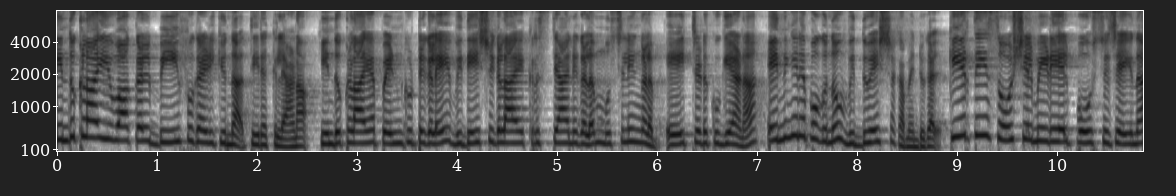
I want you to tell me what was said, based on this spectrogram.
ഹിന്ദുക്കളായ യുവാക്കൾ ബീഫ് കഴിക്കുന്ന തിരക്കിലാണ്. ഹിന്ദുക്കളായ പെൺകുട്ടികളെ വിദേശികളായ ക്രിസ്ത്യാനികളും മുസ്ലിങ്ങളും ഏറ്റെടുക്കുകയാണ്. എന്നിങ്ങനെ പോകുന്നു വിദ്വേഷ കമന്റുകൾ. കീർത്തി സോഷ്യൽ മീഡിയയിൽ പോസ്റ്റ് ചെയ്യുന്ന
